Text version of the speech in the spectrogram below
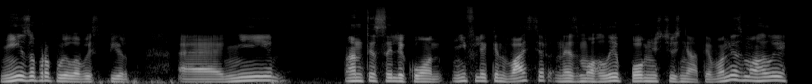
ні ізопропиловий спірт, е, ні антисилікон, ні флікенвастер не змогли повністю зняти. Вони змогли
